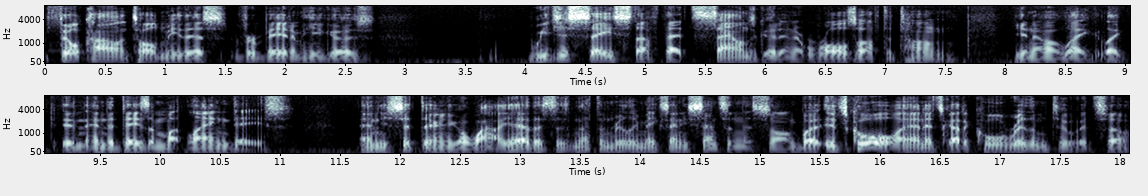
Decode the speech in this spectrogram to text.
Phil Collen told me this verbatim. He goes, "We just say stuff that sounds good and it rolls off the tongue." You know, like like in, in the days of Mutt Lange days. And you sit there and you go, "Wow, yeah, this is nothing really makes any sense in this song, but it's cool and it's got a cool rhythm to it." So,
